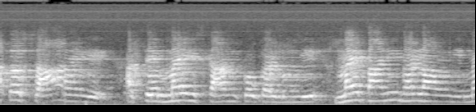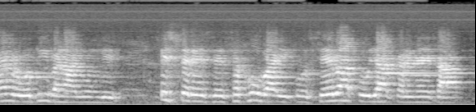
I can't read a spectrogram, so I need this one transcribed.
तो साफ़ आएँगे अब मैं इस काम को कर दूँगी मैं पानी भर लाऊँगी, मैं रोटी बना लूँगी। इस तरह से सखुबाई को सेवा पूजा करने का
